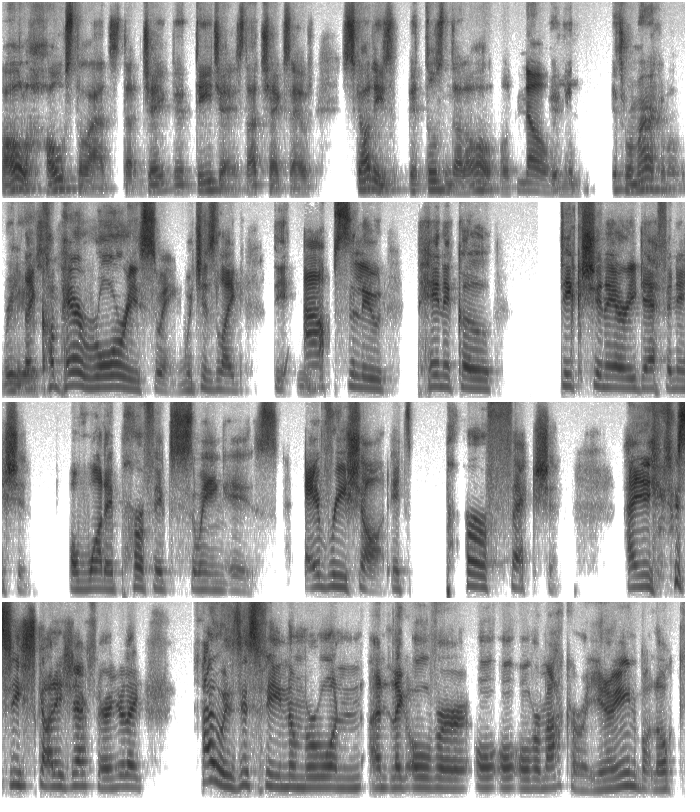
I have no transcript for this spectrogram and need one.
A whole host of lads that J the DJs that checks out. Scotty's it doesn't at all. But No, it- it- it's remarkable. Really like is. compare Rory's swing, which is like the Mm. absolute pinnacle dictionary definition of what a perfect swing is. Every shot, it's perfection. And you just see Scotty Scheffler, and you're like, how is this fee number one and like over o- o- over McIlroy? You know what I mean? But look,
